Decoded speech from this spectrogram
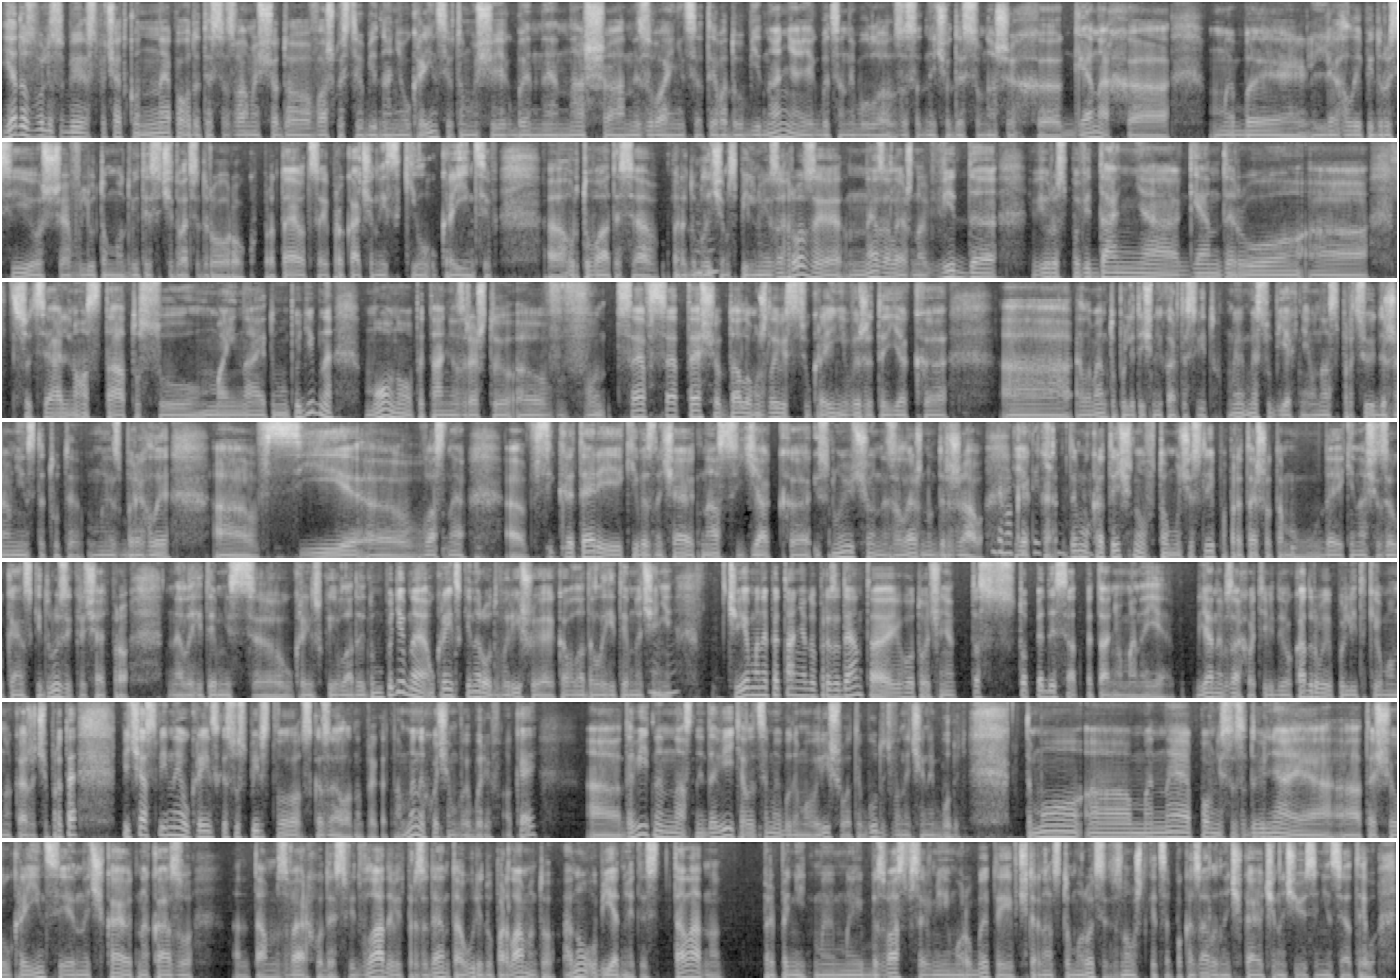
Я дозволю собі спочатку не погодитися з вами щодо важкості об'єднання українців, тому що якби не наша низова ініціатива до об'єднання, якби це не було засадничо десь у наших е, генах, е, ми би лягли під Росію ще в лютому 2022 року. Проте оцей прокачаний скіл українців е, гуртуватися перед обличчям спільної загрози незалежно від віросповідання, гендеру, соціального статусу, майна і тому подібне, мовного питання, зрештою, е, в- це все те, що дало можливість Україні вижити як. е, елементу політичної карти світу. Ми, ми суб'єктні. У нас працюють державні інститути. Ми зберегли всі е, власне е, всі критерії, які визначають нас як е, існуючу незалежну державу, Демократично, як демократичну, в тому числі, попри те, що там деякі наші заокеанські друзі кричать про нелегітимність е, української влади і тому подібне. Український народ вирішує, яка влада легітимна чи ні. Чи є в мене питання до президента його оточення? Та 150 питань у мене є. Я не в захваті від його кадрової політики, умовно кажучи. Проте під час війни українське суспільство сказало, наприклад, нам, ми не хочемо виборів. Окей. Давіть на нас, не давіть, але це ми будемо вирішувати, будуть вони чи не будуть. Тому мене повністю задовільняє те, що українці не чекають наказу там зверху, десь від влади, від президента, уряду, парламенту. А ну об'єднуйтесь. Та ладно, припиніть. Ми, ми без вас все вміємо робити. І в 2014 році знову ж таки це показали, не чекаючи на чиюсь ініціативу.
